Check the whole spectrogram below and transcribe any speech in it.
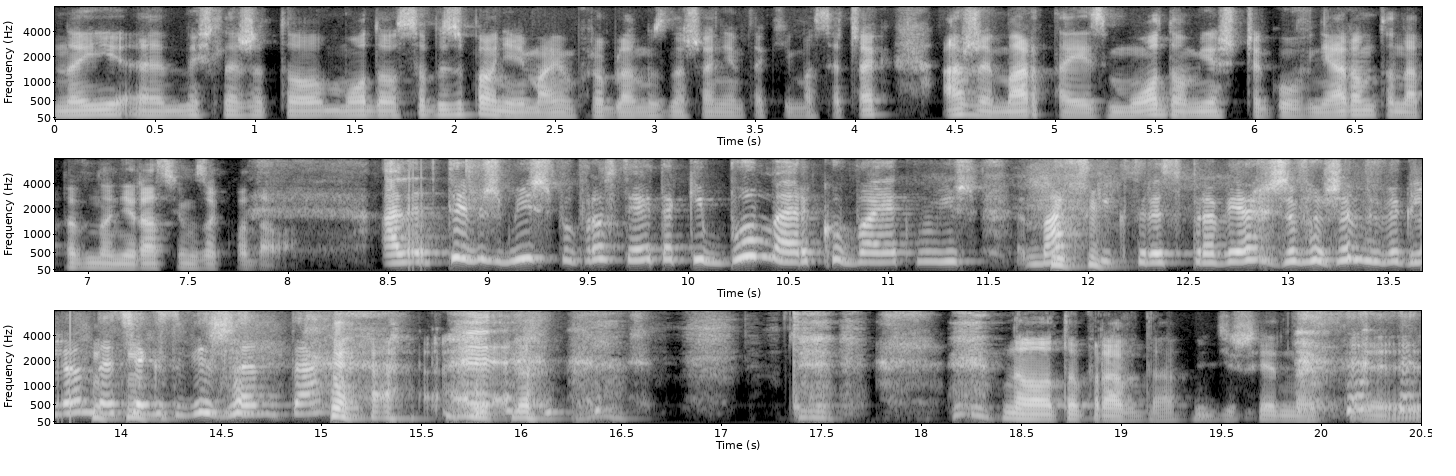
No i e, myślę, że to młode osoby zupełnie nie mają problemu z noszeniem takich maseczek, a że Marta jest młodą jeszcze gówniarą, to na pewno nieraz ją zakładała ale ty brzmisz po prostu jak taki boomer, Kuba, jak mówisz, maski, które sprawiają, że możemy wyglądać jak zwierzęta. No. No, to prawda. Widzisz, jednak e,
